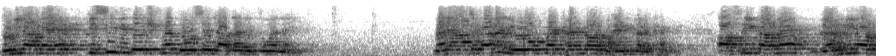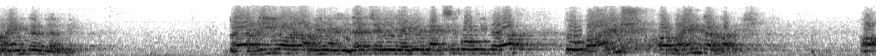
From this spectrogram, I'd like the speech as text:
दुनिया में किसी भी देश में दो से ज़्यादा ऋतुएँ नहीं है। मैंने आपसे कहा ना, यूरोप में ठंड और भयंकर ठंड, अफ्रीका में गर्मी और भयंकर गर्मी, ब्राज़ील और इधर चले जाइए, मैक्सिको की तरफ़ तो बारिश और भयंकर बारिश। हाँ।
